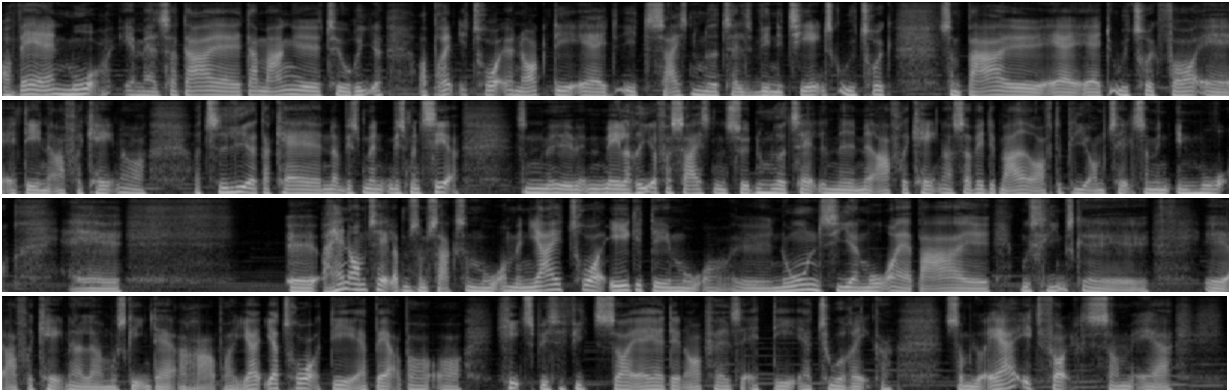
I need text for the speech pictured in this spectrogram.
Og hvad er en mor? Jamen altså, der er, der er mange teorier. teorier. Oprindeligt tror jeg nok, det er et, et 1600-tals venetiansk udtryk, som bare øh, er, er et udtryk for, at, at det er en afrikaner. Og tidligere, der kan, når, hvis, man, hvis man ser sådan, øh, malerier fra 1600-1700-tallet med, med afrikanere, så vil det meget ofte blive omtalt som en, en mor. Øh, Øh, og han omtaler dem som sagt som mor, men jeg tror ikke, det er mor. Øh, nogen siger, at mor er bare øh, muslimske øh, afrikanere, eller måske endda araber. Jeg, jeg tror, det er berber, og helt specifikt så er jeg den opfattelse, at det er tuareger, som jo er et folk, som er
